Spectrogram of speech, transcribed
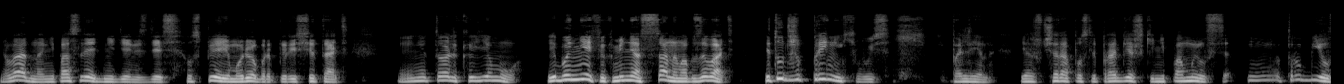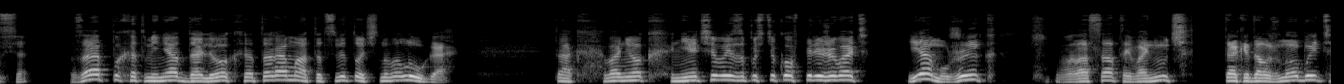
Ладно, не последний день здесь, успею ему ребра пересчитать. И не только ему, ибо нефиг меня с саном обзывать. И тут же принюхиваюсь. Блин, я же вчера после пробежки не помылся, отрубился. Запах от меня далек от аромата цветочного луга. Так, Ванек, нечего из-за пустяков переживать. Я мужик, волосатый, вонюч, так и должно быть.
